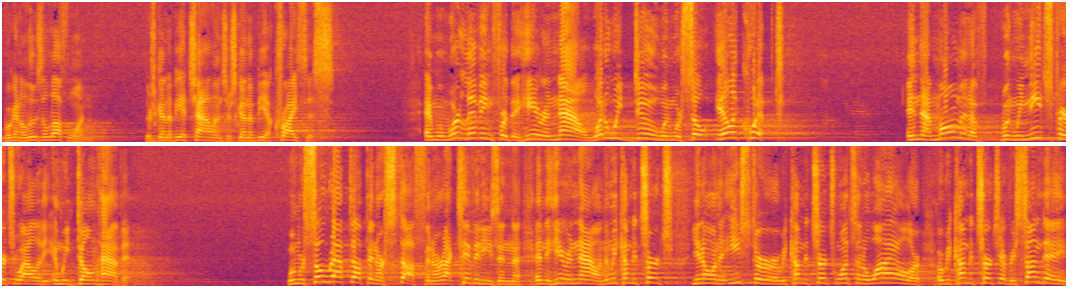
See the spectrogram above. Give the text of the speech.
We're going to lose a loved one. There's going to be a challenge, there's going to be a crisis. And when we're living for the here and now, what do we do when we're so ill equipped in that moment of when we need spirituality and we don't have it? When we're so wrapped up in our stuff and our activities and the, and the here and now, and then we come to church, you know, on an Easter, or we come to church once in a while, or, or we come to church every Sunday,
